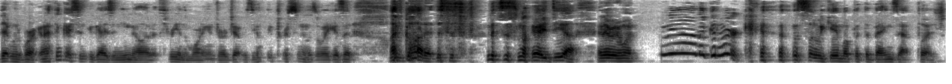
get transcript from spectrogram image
that would work. And I think I sent you guys an email out at three in the morning, and Georgette was the only person who was awake. I said, "I've got it. This is this is my idea." And everyone went, "Yeah, that could work." so we came up with the bang zap push.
